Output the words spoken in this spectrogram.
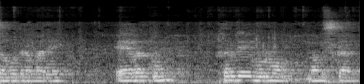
സഹോദരന്മാരെ ഏവർക്കും ഹൃദയപൂർവം നമസ്കാരം.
